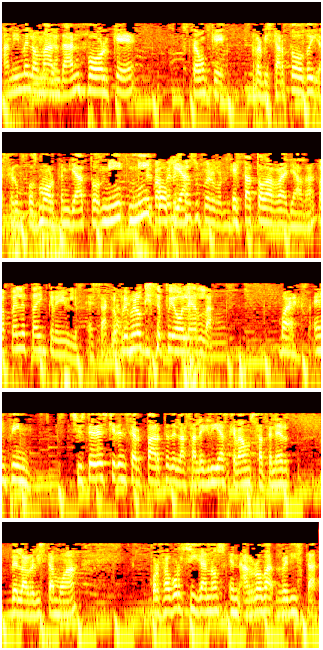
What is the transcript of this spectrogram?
a mí me lo mira. mandan porque pues, tengo que revisar todo y hacer un postmortem ya to- mi mi El papel copia está está toda rayada. El papel está increíble. Exactamente. Lo primero que hice fue olerla. Bueno, en fin, si ustedes quieren ser parte de las alegrías que vamos a tener de la revista MOA, por favor síganos en arroba revista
